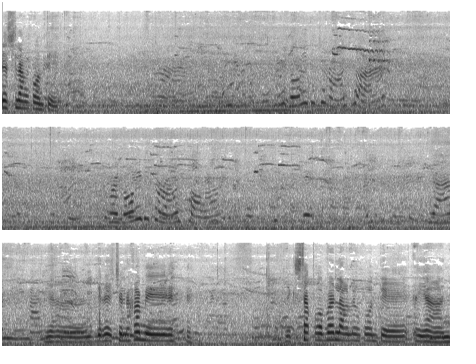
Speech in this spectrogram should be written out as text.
Stress lang konti. We're going to Toronto. Ah. We're going to Toronto. Ah. Yan, Yan. diretso na kami. Next stop over lang ng konti. Ayan.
